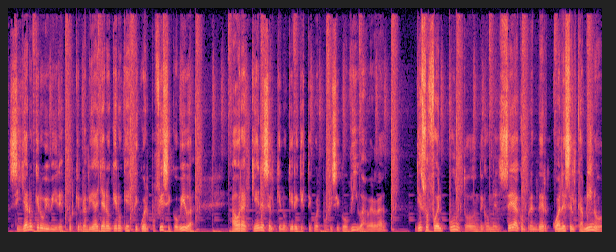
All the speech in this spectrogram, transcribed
si ya no quiero vivir es porque en realidad ya no quiero que este cuerpo físico viva. Ahora, ¿quién es el que no quiere que este cuerpo físico viva, verdad? Y eso fue el punto donde comencé a comprender cuál es el camino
